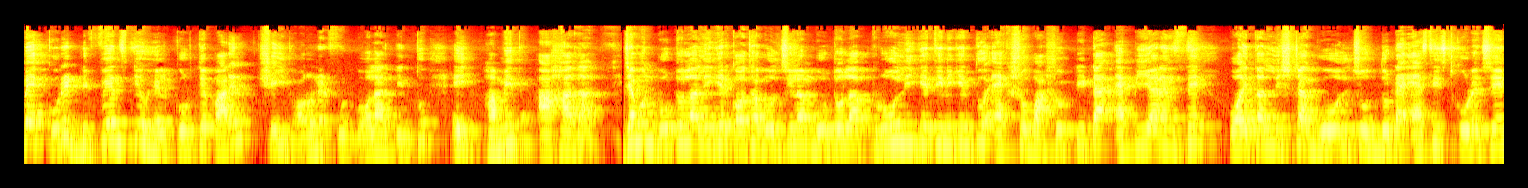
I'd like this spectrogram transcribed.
ব্যাক করে ডিফেন্সকেও হেল্প করতে পারেন সেই ধরনের ফুটবলার কিন্তু এই হামিদ আহাদাদ যেমন বোটোলা লিগের কথা বলছিলাম, বোটোলা প্রো লিগে তিনি কিন্তু একশো বাষট্টিটা অ্যাপিয়ারেন্সে পঁয়তাল্লিশটা গোল, চোদ্দোটা অ্যাসিস্ট করেছেন।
